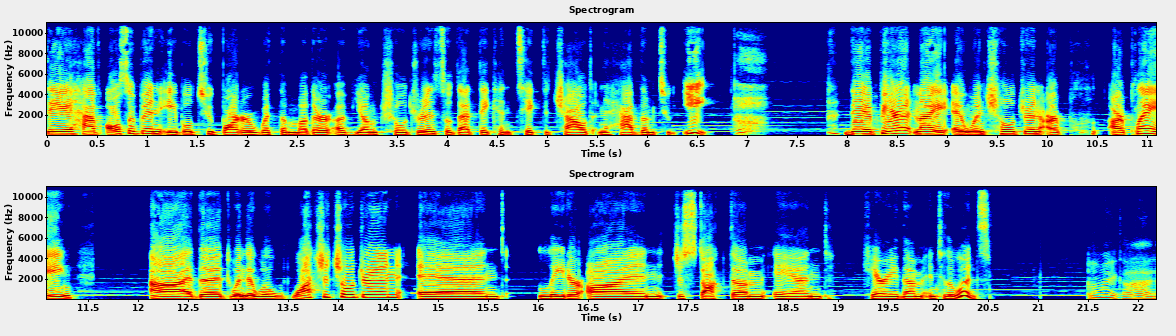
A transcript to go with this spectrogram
they have also been able to barter with the mother of young children so that they can take the child and have them to eat. They appear at night and when children are pl- are playing uh the duende will watch the children and later on just stalk them and carry them into the woods oh my god.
